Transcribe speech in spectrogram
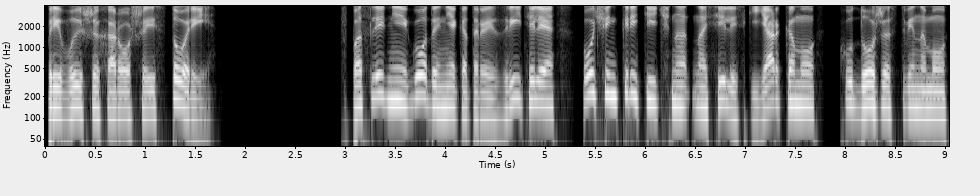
превыше хорошей истории? В последние годы некоторые зрители очень критично относились к яркому, художественному,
